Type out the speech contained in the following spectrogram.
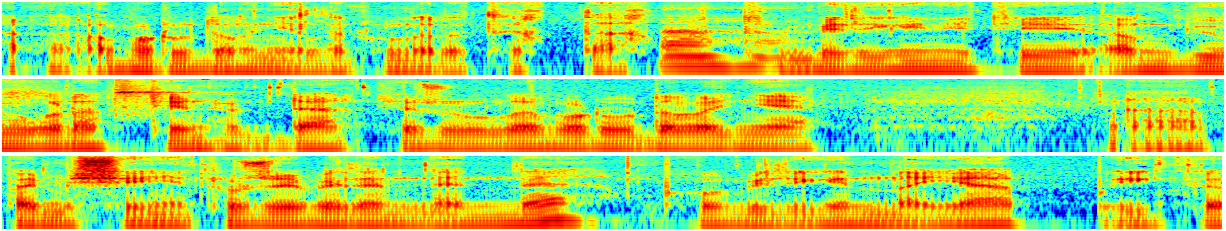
оборудованиелер булар тыктак. Билген ити ангиограф тен хүрдак тяжелое оборудование помещение тоже белемненне бу билеген ноябрь ике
